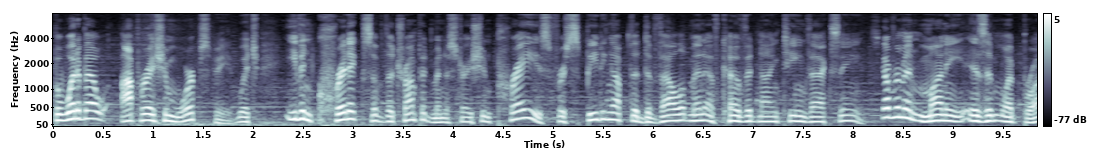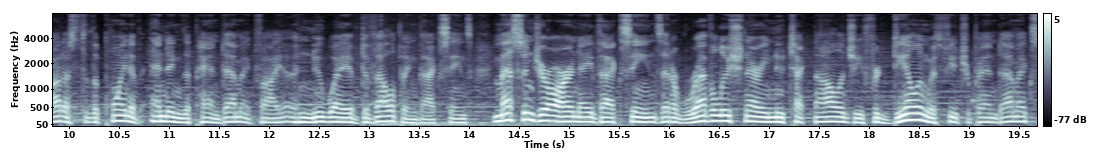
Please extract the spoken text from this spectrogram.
But what about Operation Warp Speed, which even critics of the Trump administration praise for speeding up the development of COVID 19 vaccines? Government money isn't what brought us to the point of ending the pandemic via a new way of developing vaccines. Messenger RNA vaccines and a revolutionary new technology for dealing with future pandemics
